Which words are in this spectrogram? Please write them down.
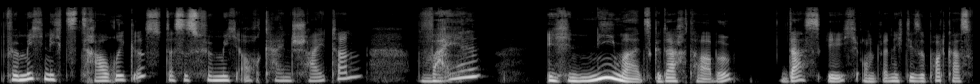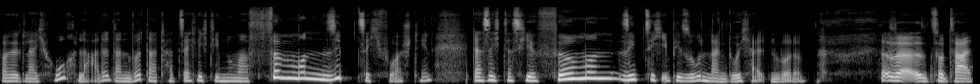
für mich nichts Trauriges, das ist für mich auch kein Scheitern, weil ich niemals gedacht habe, dass ich, und wenn ich diese Podcast-Folge gleich hochlade, dann wird da tatsächlich die Nummer 75 vorstehen, dass ich das hier 75 Episoden lang durchhalten würde. Also, total.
